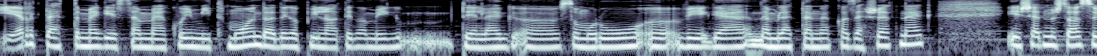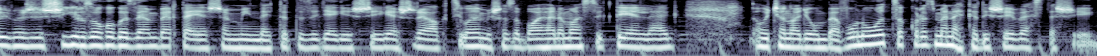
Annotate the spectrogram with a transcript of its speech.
értettem egészen meg, hogy mit mond, addig a pillanatig, amíg tényleg uh, szomorú uh, vége nem lett ennek az esetnek. És hát most az, hogy most sírzokog az ember, teljesen mindegy, tehát ez egy egészséges reakció, nem is az a baj, hanem az, hogy tényleg, hogyha nagyon bevonódsz, akkor az már neked is egy veszteség.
